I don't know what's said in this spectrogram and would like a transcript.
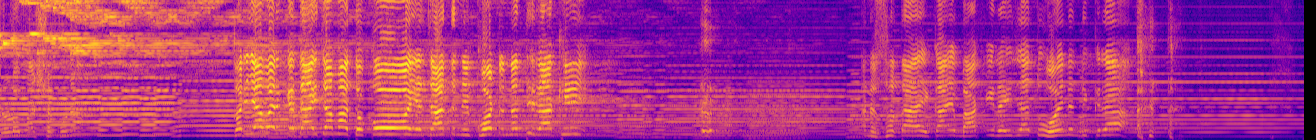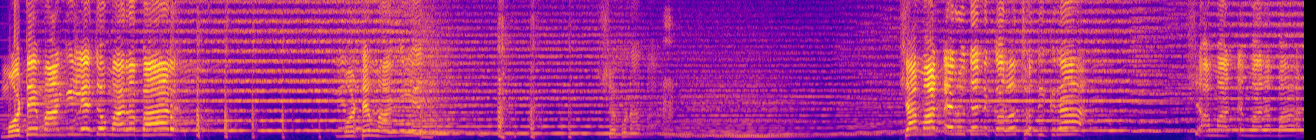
રડોમાં સગુણા. કર્યાવર કે દાયજામાં તો કોઈ જાતની ખોટ નથી રાખી. અને છતાંય કાંઈ બાકી રહી જતું હોય ને દીકરા? મોઢે માંગી લેજો મારા બાળ. મોઢે માંગી લેજો. સગુણા બાળ. શા માટે રુદન કરો છો દીકરા? શા માટે મારા બાળ?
